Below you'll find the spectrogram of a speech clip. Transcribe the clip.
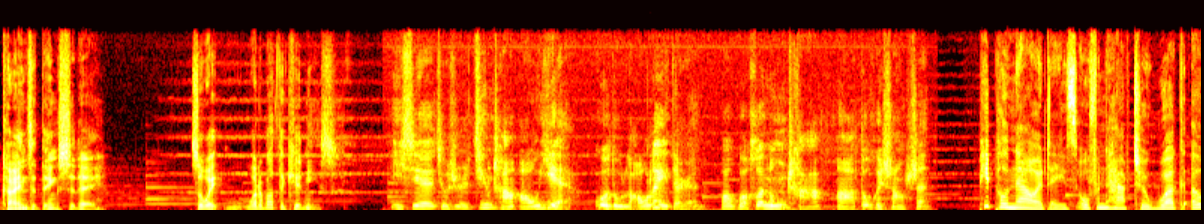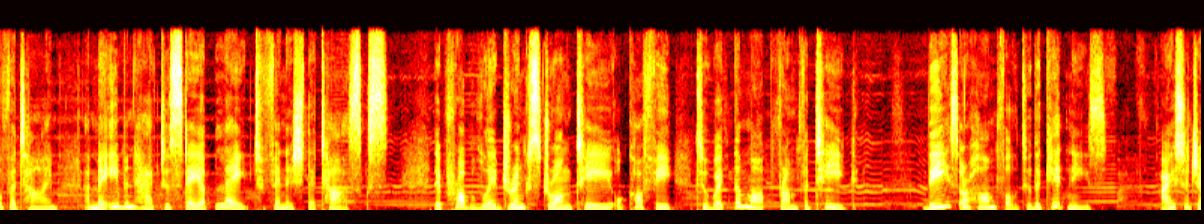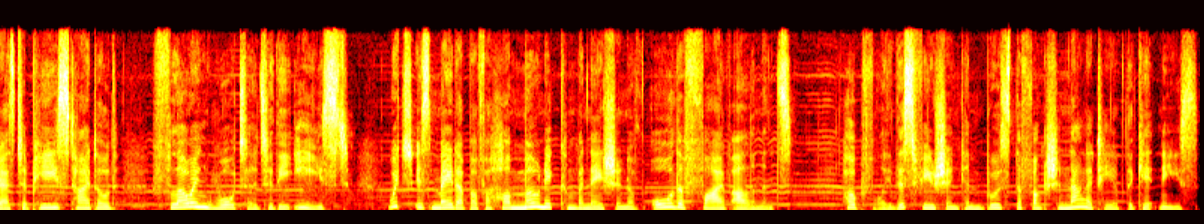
kinds of things today. So, wait, what about the kidneys? 一些就是经常熬夜、过度劳累的人，包括喝浓茶啊，都会伤肾。 People nowadays often have to work overtime and may even have to stay up late to finish their tasks. They probably drink strong tea or coffee to wake them up from fatigue. These are harmful to the kidneys. I suggest a piece titled Flowing Water to the East, which is made up of a harmonic combination of all the five elements. Hopefully, this fusion can boost the functionality of the kidneys.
